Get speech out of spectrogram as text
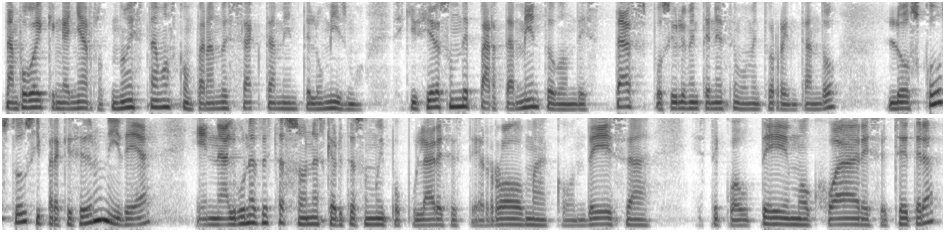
tampoco hay que engañarnos, no estamos comparando exactamente lo mismo. Si quisieras un departamento donde estás posiblemente en este momento rentando, los costos y para que se den una idea, en algunas de estas zonas que ahorita son muy populares, este Roma, Condesa, este Cuauhtémoc, Juárez, etcétera,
